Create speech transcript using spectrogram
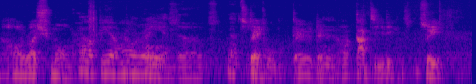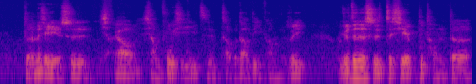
然后《Rushmore》，还有比尔莫瑞演的那几部，对对对对，然后大吉岭，所以对那些也是想要想复习，一直找不到地方，所以我觉得真的是这些不同的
